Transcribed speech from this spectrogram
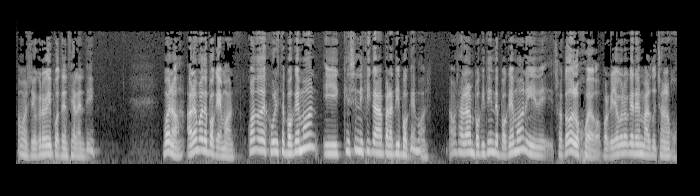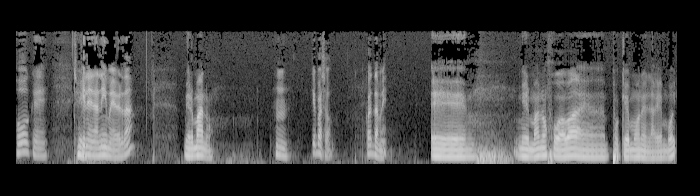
Vamos, yo creo que hay potencial en ti. Bueno, hablemos de Pokémon. ¿Cuándo descubriste Pokémon y qué significa para ti Pokémon? Vamos a hablar un poquitín de Pokémon y de- sobre todo del juego, porque yo creo que eres más ducho en el juego que, Sí. que en el anime, ¿verdad? Mi hermano. Hmm. ¿Qué pasó? Cuéntame. Eh, mi hermano jugaba eh, Pokémon en la Game Boy.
